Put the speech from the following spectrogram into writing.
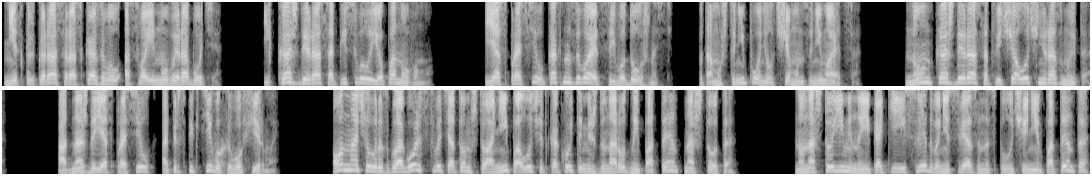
несколько раз рассказывал о своей новой работе, и каждый раз описывал ее по-новому. Я спросил, как называется его должность, потому что не понял, чем он занимается. Но он каждый раз отвечал очень размыто. Однажды я спросил о перспективах его фирмы. Он начал разглагольствовать о том, что они получат какой-то международный патент на что-то. Но на что именно и какие исследования связаны с получением патента,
